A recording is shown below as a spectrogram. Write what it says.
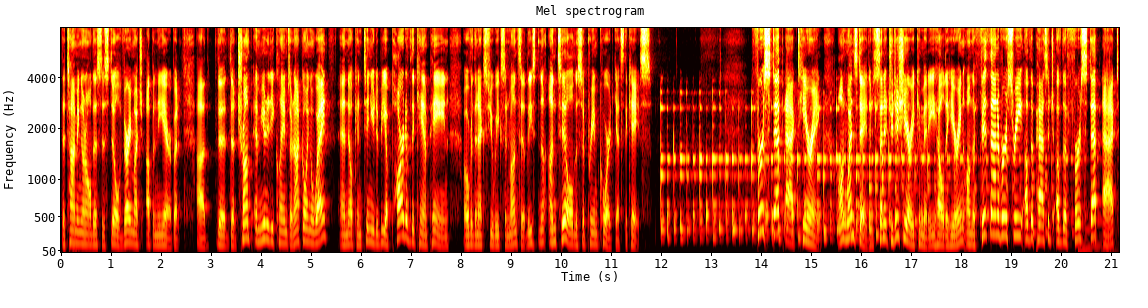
The timing on all this is still very much up in the air, but uh, the, the Trump immunity claims are not going away, and they'll continue to be a part of the campaign over the next few weeks and months, at least n- until the Supreme Court gets the case. First Step Act hearing. On Wednesday, the Senate Judiciary Committee held a hearing on the fifth anniversary of the passage of the First Step Act,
